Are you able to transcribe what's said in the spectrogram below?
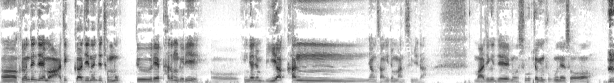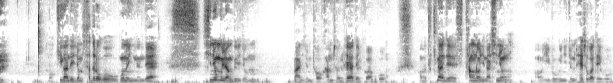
어, 그런데 이제 뭐 아직까지는 이제 종목들의 파동들이 어, 굉장히 좀 미약한 양상이 좀 많습니다. 뭐 아직은 이제 뭐 수급적인 부분에서 뭐 기관들이 좀 사들어오고 오고는 있는데 신용 물량들이 좀 많이 좀 더 감소를 해야 될 것 같고 어, 특히나 이제 스탁론이나 신용 어, 이 부분이 좀 해소가 되고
